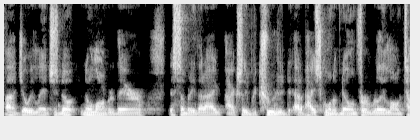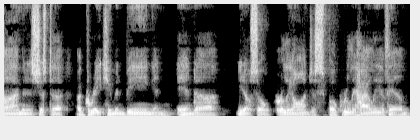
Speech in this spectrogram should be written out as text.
uh, Joey Lynch, is no no longer there. Is somebody that I actually recruited out of high school and have known for a really long time, and is just a, a great human being. And and uh, you know, so early on, just spoke really highly of him.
